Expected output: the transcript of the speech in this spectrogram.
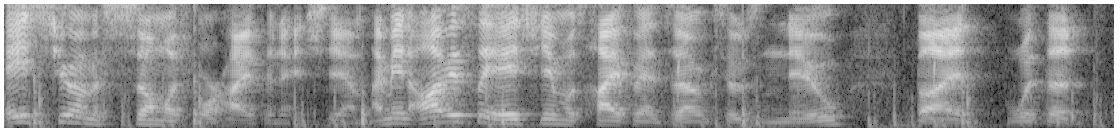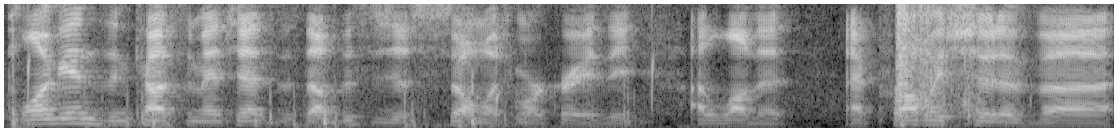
H2M is so much more hype than HTM. I mean, obviously HTM was hype in its own because it was new, but with the plugins and custom enchants and stuff, this is just so much more crazy. I love it. I probably should have, uh...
